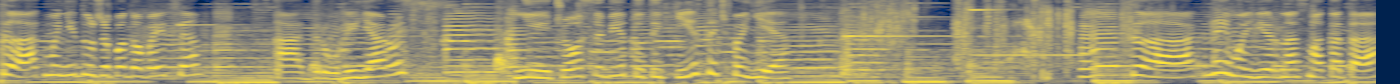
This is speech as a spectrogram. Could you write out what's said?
Так, мені дуже подобається. А другий ярус? Нічого собі, тут і кістечко є. Так, неймовірна смакота.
